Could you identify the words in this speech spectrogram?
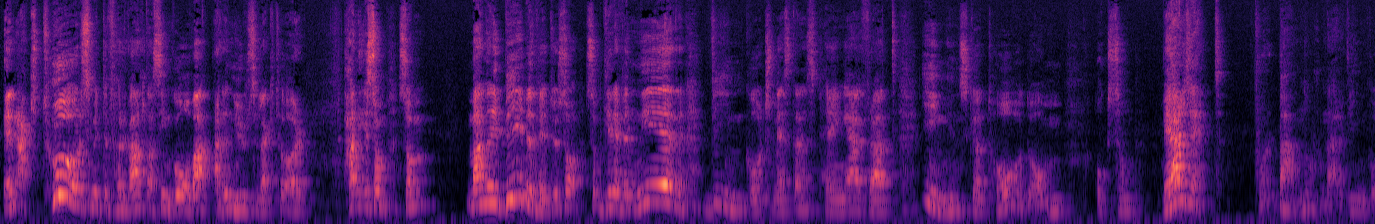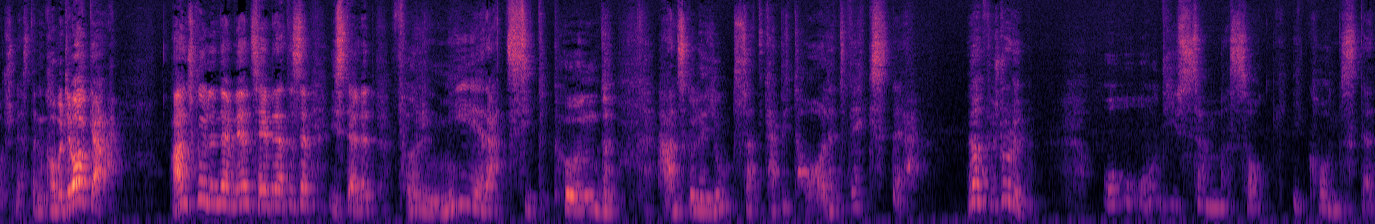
en aktör som inte förvaltar sin gåva är en usel aktör. Han är som, som mannen i Bibeln, vet du, som, som gräver ner vingårdsmästarens pengar för att ingen ska ta dem. Och som med all rätt får bannor när vingårdsmästaren kommer tillbaka. Han skulle nämligen, säger berättelsen, istället förmerat sitt pund. Han skulle gjort så att kapitalet växte. Ja, förstår du? Och, och, och det är ju samma sak i konsten.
